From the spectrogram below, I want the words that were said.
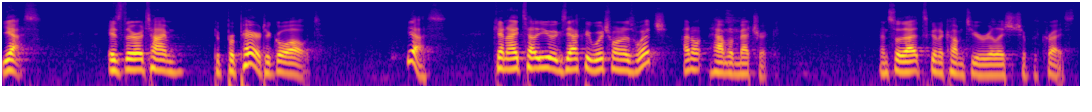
Yes. Is there a time to prepare to go out? Yes. Can I tell you exactly which one is which? I don't have a metric. And so that's going to come to your relationship with Christ.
